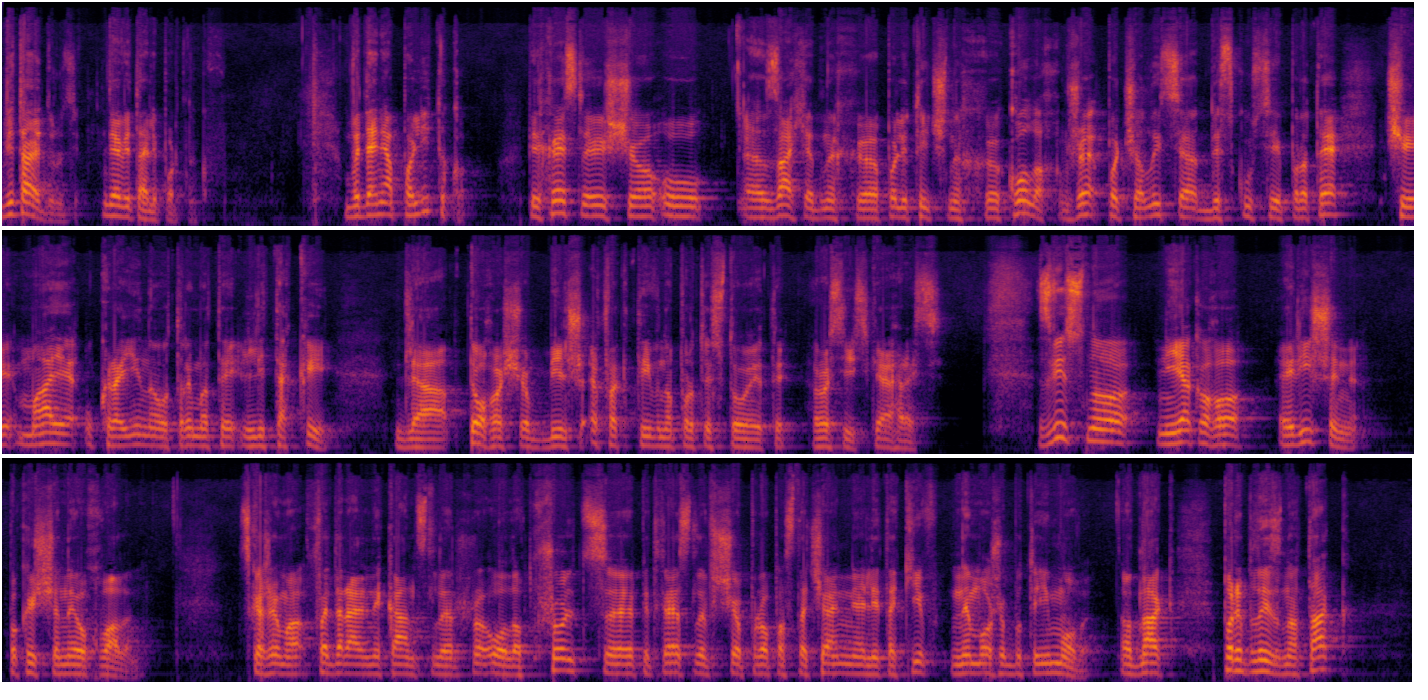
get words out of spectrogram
Вітаю, друзі! Я Віталій Портников. Видання Політико підкреслює, що у е, західних е, політичних колах вже почалися дискусії про те, чи має Україна отримати літаки для того, щоб більш ефективно протистояти російській агресії. Звісно, ніякого рішення поки що не ухвалено. Скажімо, федеральний канцлер Олаф Шольц е, підкреслив, що про постачання літаків не може бути і мови. Однак приблизно так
